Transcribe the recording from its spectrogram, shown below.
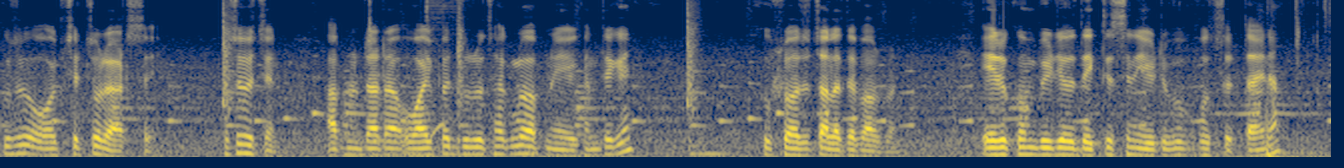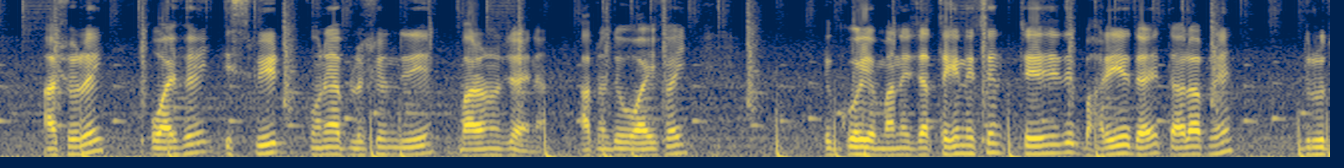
কিছু ওয়েবসাইট চলে আসছে। বুঝতে পেরেছেন? আপনার ডাটা ওয়াইফাই দূরে থাকলেও আপনি এখান থেকে খুব সহজে চালাতে পারবেন। এরকম ভিডিও দেখতেছেন ইউটিউবে প্রচুর তাই না? আসলে ওয়াইফাই স্পিড কোনো অ্যাপ্লিকেশন দিয়ে বাড়ানো যায় না। আপনাদের ওয়াইফাই মানে যার থেকে নিচ্ছেন, সে যদি বাড়িয়ে দেয়, তাহলে আপনি দ্রুত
